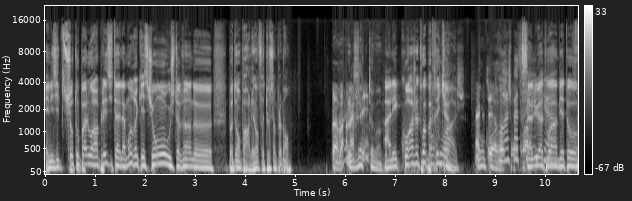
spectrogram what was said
Et n'hésite surtout pas à nous rappeler si tu as la moindre question ou si tu as besoin de bah, d'en parler, en fait, tout simplement. Ça va, merci. Exactement. Allez, courage à toi, Patrick. Bon courage. Salut à toi, à bientôt.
